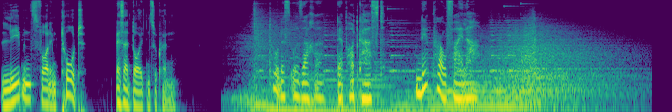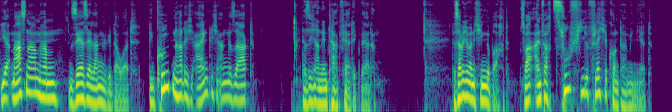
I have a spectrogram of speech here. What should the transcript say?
Lebens vor dem Tod besser deuten zu können. Todesursache, der Podcast. Der Profiler. Die Maßnahmen haben sehr, sehr lange gedauert. Den Kunden hatte ich eigentlich angesagt, dass ich an dem Tag fertig werde. Das habe ich aber nicht hingebracht. Es war einfach zu viel Fläche kontaminiert.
